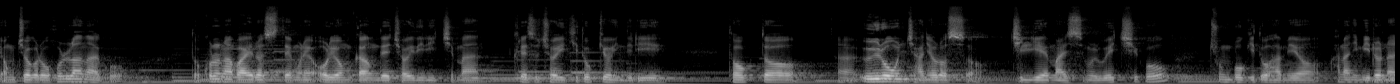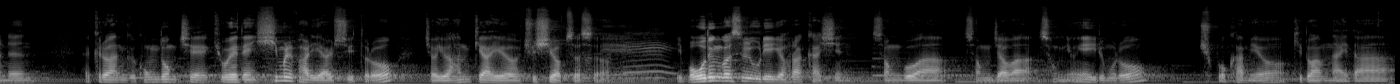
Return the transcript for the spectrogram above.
영적으로 혼란하고 또 코로나 바이러스 때문에 어려움 가운데 저희들이 있지만 그래서 저희 기독교인들이 더욱더 어, 의로운 자녀로서 진리의 말씀을 외치고 중보기도 하며 하나님 일어나는 그러한 그 공동체 교회된 힘을 발휘할 수 있도록 저희와 함께하여 주시옵소서. 이 모든 것을 우리에게 허락하신 성부와 성자와 성령의 이름으로 축복하며 기도합나이다.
